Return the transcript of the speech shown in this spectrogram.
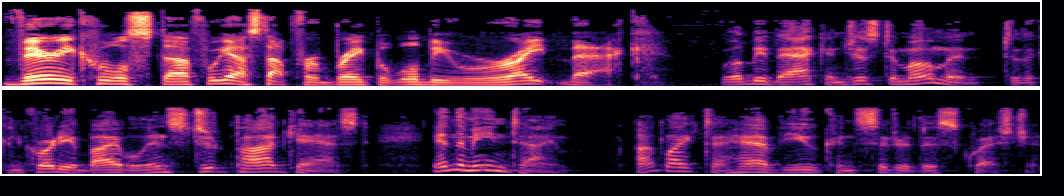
Very cool stuff. We got to stop for a break, but we'll be right back. We'll be back in just a moment to the Concordia Bible Institute podcast. In the meantime, I'd like to have you consider this question.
